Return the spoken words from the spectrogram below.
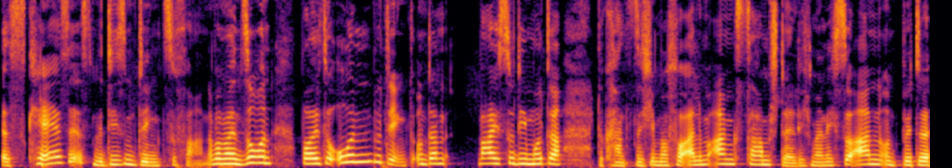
es Käse ist, mit diesem Ding zu fahren. Aber mein Sohn wollte unbedingt. Und dann ich so die Mutter, du kannst nicht immer vor allem Angst haben, stell dich mal nicht so an und bitte,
